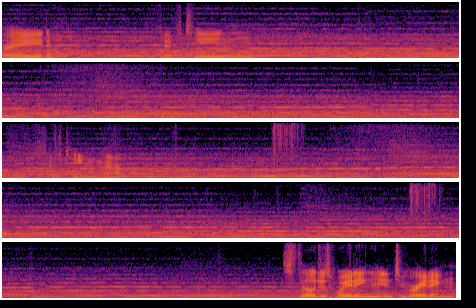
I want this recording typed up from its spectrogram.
Trade. 15. Fifteen there. Still just waiting, integrating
